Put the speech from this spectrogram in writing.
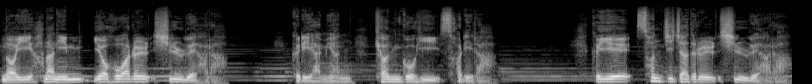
너희 하나님 여호와를 신뢰하라. 그리하면 견고히 서리라. 그의 선지자들을 신뢰하라.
